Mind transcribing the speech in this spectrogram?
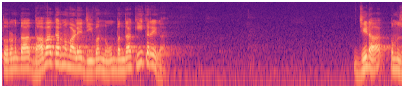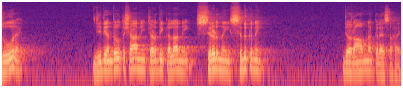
ਤੁਰਨ ਦਾ ਦਾਵਾ ਕਰਨ ਵਾਲੇ ਜੀਵਨ ਨੂੰ ਬੰਦਾ ਕੀ ਕਰੇਗਾ? ਜਿਹੜਾ ਕਮਜ਼ੋਰ ਹੈ, ਜਿਹਦੇ ਅੰਦਰ ਉਤਸ਼ਾਹ ਨਹੀਂ, ਚੜ੍ਹਦੀ ਕਲਾ ਨਹੀਂ, ਸਿਰੜ ਨਹੀਂ, ਸਿਦਕ ਨਹੀਂ, ਜੋ ਆਰਾਮ ਨਾ ਕਰੇ ਸਹਾਇ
